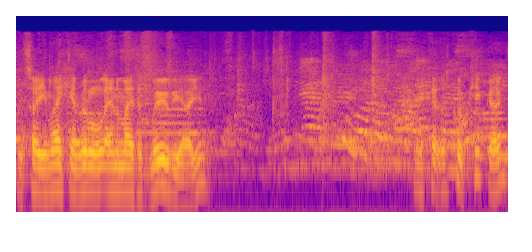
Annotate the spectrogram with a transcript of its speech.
And so you're making a little animated movie, are you? Okay, that's good. Keep going.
